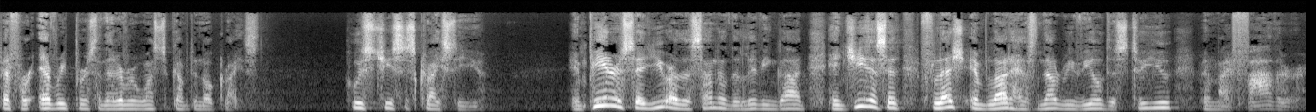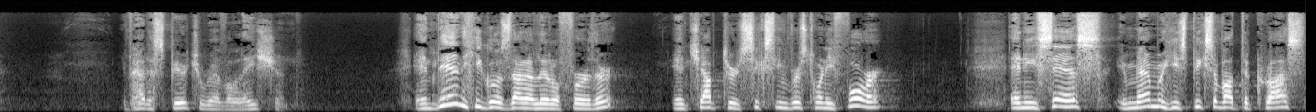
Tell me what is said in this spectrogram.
but for every person that ever wants to come to know Christ. Who's Jesus Christ to you? And Peter said, You are the Son of the living God. And Jesus said, Flesh and blood has not revealed this to you, but my Father. You've had a spiritual revelation. And then he goes down a little further in chapter 16, verse 24. And he says, remember, he speaks about the cross.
